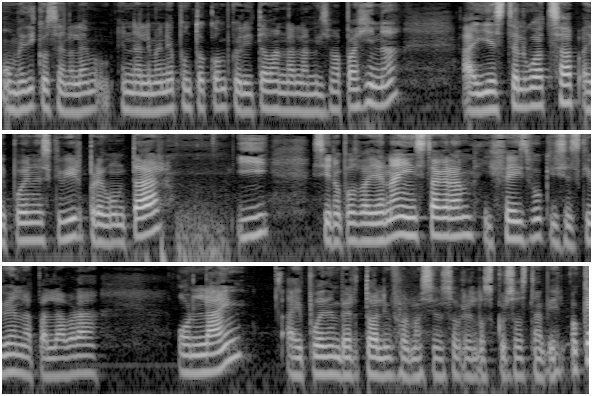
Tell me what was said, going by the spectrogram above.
o médicos en alemania.com, que ahorita van a la misma página. Ahí está el WhatsApp, ahí pueden escribir, preguntar y si no, pues vayan a Instagram y Facebook y si escriben la palabra online, ahí pueden ver toda la información sobre los cursos también. ¿Ok?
